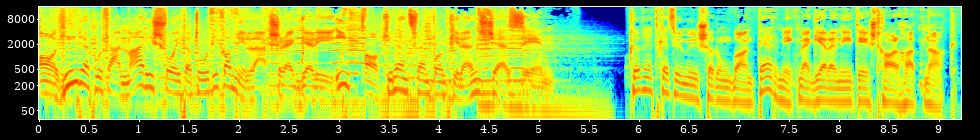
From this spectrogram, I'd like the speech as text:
A hírek után már is folytatódik a millás reggeli, itt a 90.9 jazz Következő műsorunkban termék megjelenítést hallhatnak.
